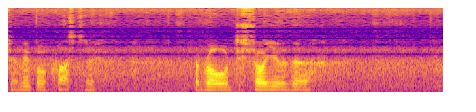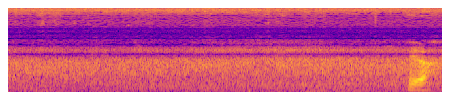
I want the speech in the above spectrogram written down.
Should we go across the the road to show you the yeah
